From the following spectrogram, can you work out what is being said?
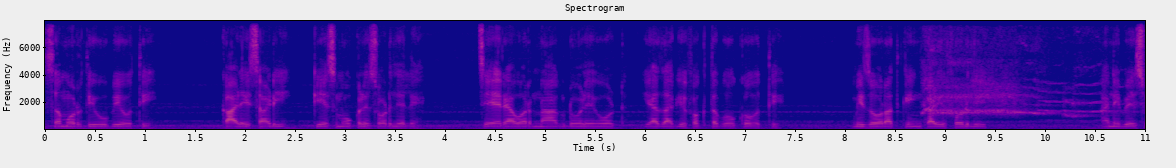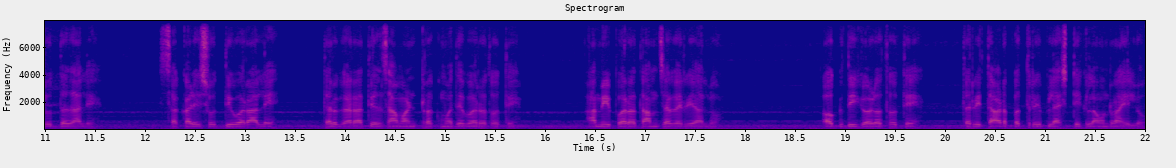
समोर ती उभी होती. काळी साडी केस मोकळे सोडलेले. चेहऱ्यावर नाक डोळे ओठ या जागी फक्त भोकं होती. मी जोरात किंकाळी फोडली आणि बेशुद्ध झाले. सकाळी शुद्धीवर आले तर घरातील सामान ट्रकमध्ये भरत होते. आम्ही परत आमच्या घरी आलो. अगदी गळत होते तरी ताडपत्री प्लॅस्टिक लावून राहिलो.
